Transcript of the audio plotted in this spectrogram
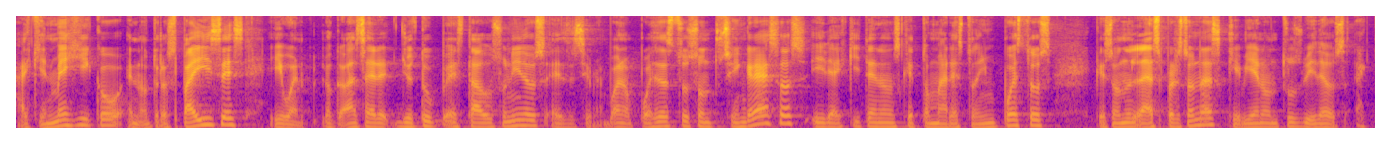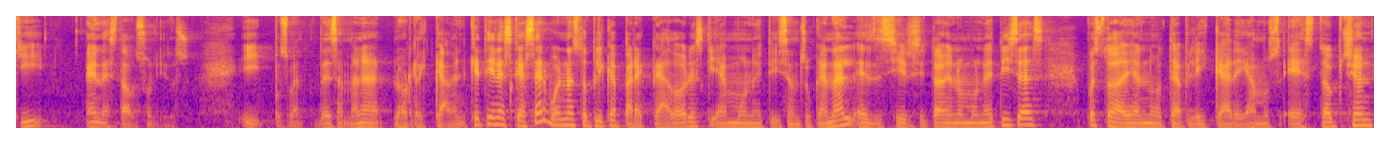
aquí en México, en otros países, y bueno, lo que va a hacer YouTube Estados Unidos es decirme, bueno, pues estos son tus ingresos y de aquí tenemos que tomar estos impuestos, que son las personas que vieron tus videos aquí en Estados Unidos. Y pues bueno, de esa manera lo recaban. ¿Qué tienes que hacer? Bueno, esto aplica para creadores que ya monetizan su canal, es decir, si todavía no monetizas, pues todavía no te aplica, digamos, esta opción.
